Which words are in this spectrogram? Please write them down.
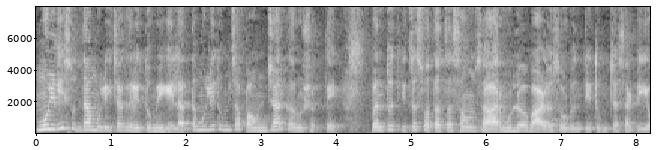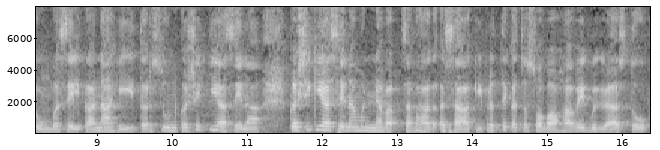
मुलगीसुद्धा मुलीच्या घरी तुम्ही गेलात तर मुली तुमचा पाहुणचार करू शकते. पण तू तिचं स्वतःचा संसार मुलं बाळं सोडून ती तुमच्यासाठी येऊन बसेल का? नाही. तर सून कशी की असेना? कशी की असेना म्हणण्याबागचा भाग असा की प्रत्येकाचा स्वभाव हा वेगवेगळा असतो.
